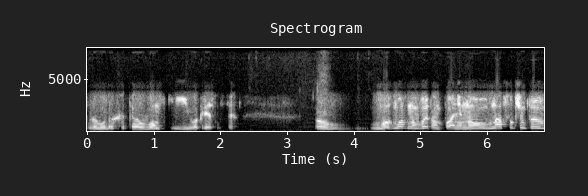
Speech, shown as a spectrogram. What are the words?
заводах. Это в Омске и в окрестностях. Возможно, в этом плане. Но у нас, в общем-то,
